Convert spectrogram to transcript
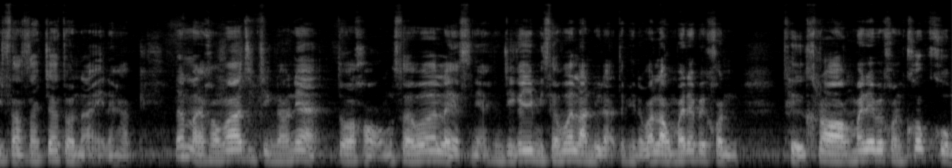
infrastructure ตัวไหนนะครับ นั่นหมายความว่าจริง ๆ แล้วเนี่ย ตัวของ serverless เนี่ย จริงๆ ก็ยังมีเซิร์ฟเวอร์ run อยู่แหละ แต่เพียงแต่ว่าเราไม่ได้เป็นคนถือครอง ไม่ได้เป็นคนควบคุม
